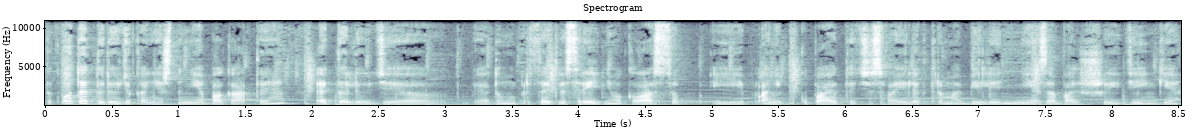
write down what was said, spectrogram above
Так вот, это люди, конечно, не богатые. Это люди, я думаю, представители среднего класса. И они покупают эти свои электромобили не за большие деньги,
